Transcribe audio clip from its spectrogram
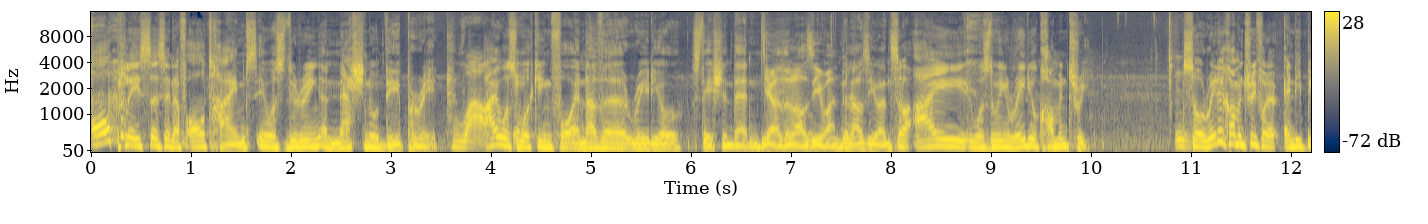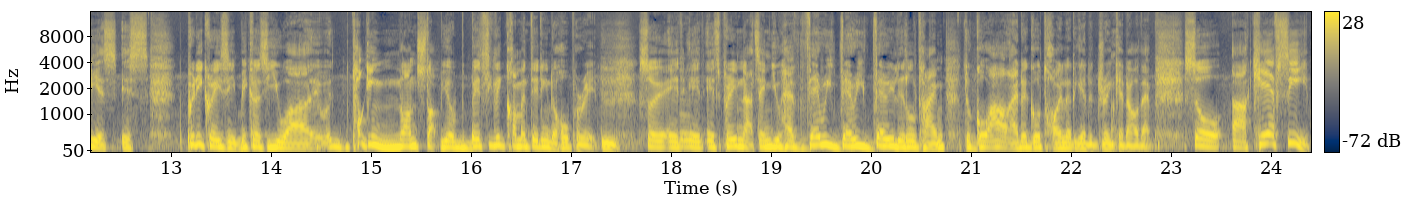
all places and of all times, it was during a National Day parade. Wow, I was okay. working for another radio station then. Yeah, the lousy one. The lousy one. So I was doing radio commentary. So radio commentary for NDP is is pretty crazy because you are talking non-stop. You're basically commentating the whole parade. So it, it, it's pretty nuts, and you have very very very little time to go out, either go toilet, get a drink, and all that. So uh, KFC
